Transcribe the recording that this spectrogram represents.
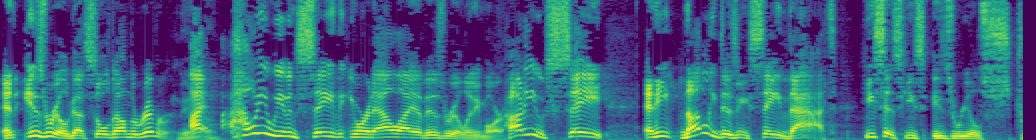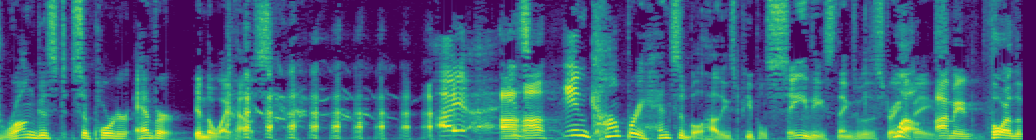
And Israel got sold down the river. I, how do you even say that you're an ally of Israel anymore? How do you say? And he not only does he say that, he says he's Israel's strongest supporter ever in the White House. I, Uh-huh. It's incomprehensible how these people say these things with a straight Well, face. I mean, for the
